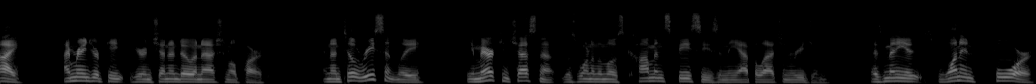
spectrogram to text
Hi, I'm Ranger Pete here in Shenandoah National Park, and until recently, the American chestnut was one of the most common species in the Appalachian region. As many as one in four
